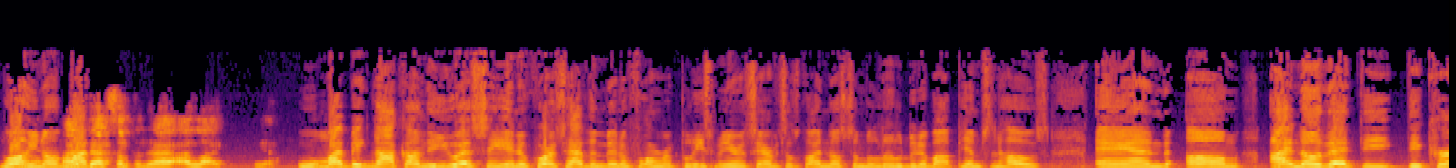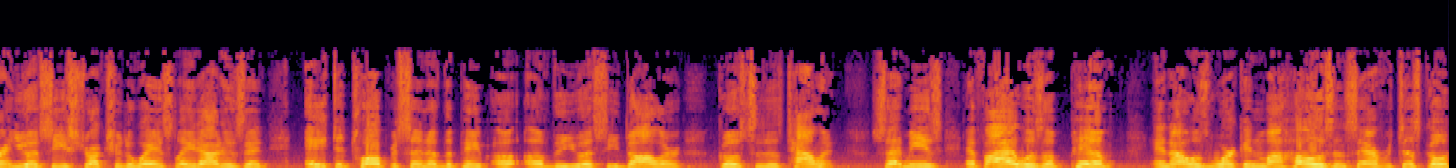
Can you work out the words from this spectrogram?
Well, you know, you know my, I, that's something that I, I like. Yeah. Well, my big knock on the UFC, and of course, having been a former policeman here in San Francisco, I know some a little bit about pimps and hoes. And um, I know that the, the current UFC structure, the way it's laid out, is that eight to twelve percent of the pay, uh, of the UFC dollar goes to the talent. So that means if I was a pimp and I was working my hose in San Francisco,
